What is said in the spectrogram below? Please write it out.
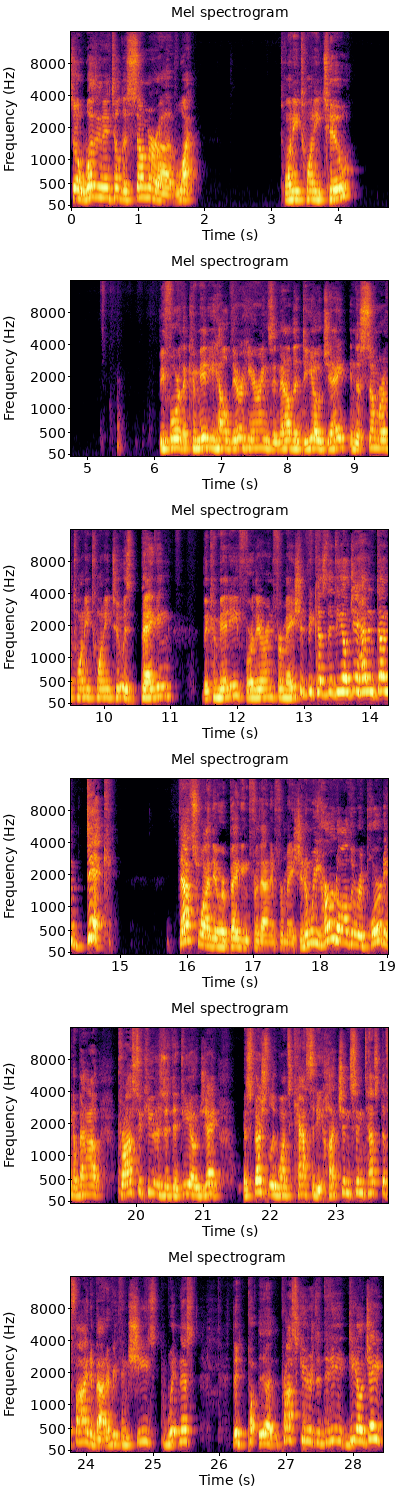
So it wasn't until the summer of what? 2022? Before the committee held their hearings, and now the DOJ in the summer of 2022 is begging the committee for their information because the DOJ hadn't done dick. That's why they were begging for that information. And we heard all the reporting about how prosecutors at the DOJ, especially once Cassidy Hutchinson testified about everything she's witnessed, the, uh, the prosecutors at the DOJ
